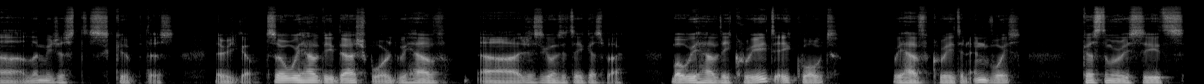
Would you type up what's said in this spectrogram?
uh, let me just skip this. There you go. So we have the dashboard. We have, uh, just going to take us back, but we have the create a quote. We have create an invoice, customer receipts,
